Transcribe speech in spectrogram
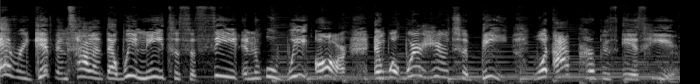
every gift and talent that we need to succeed in who we are and what we're here to be, what our purpose is here.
